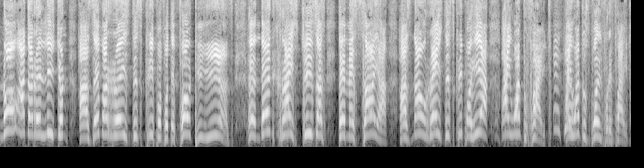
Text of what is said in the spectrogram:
no other religion has ever raised this cripple for the 40 years, and then Christ Jesus, the Messiah, has now raised this cripple here, I want to fight. I want to spoil for a fight.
